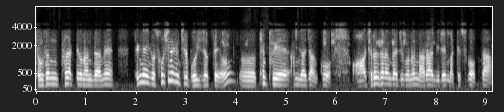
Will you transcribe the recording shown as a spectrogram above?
경선 탈락되고 난 다음에 굉장히 그 소신의 정치를 보여주셨어요. 어 캠프에 합류하지 않고 아 저런 사람 가지고는 나라 미래를 맡길 수가 없다.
